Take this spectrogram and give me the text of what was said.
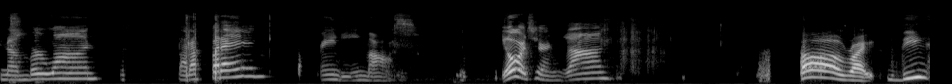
Number 1. Ba-da-ba-dang. Randy Moss. Your turn, John. All right. These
